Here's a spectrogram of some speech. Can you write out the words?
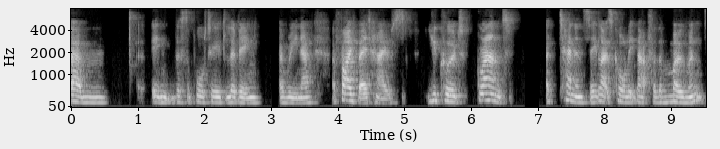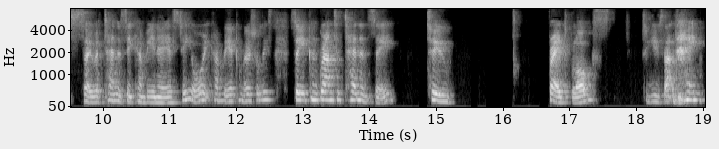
um, in the supported living arena a five bed house you could grant a tenancy, let's call it that for the moment. So a tenancy can be an AST or it can be a commercial lease. So you can grant a tenancy to Fred Bloggs, to use that name,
